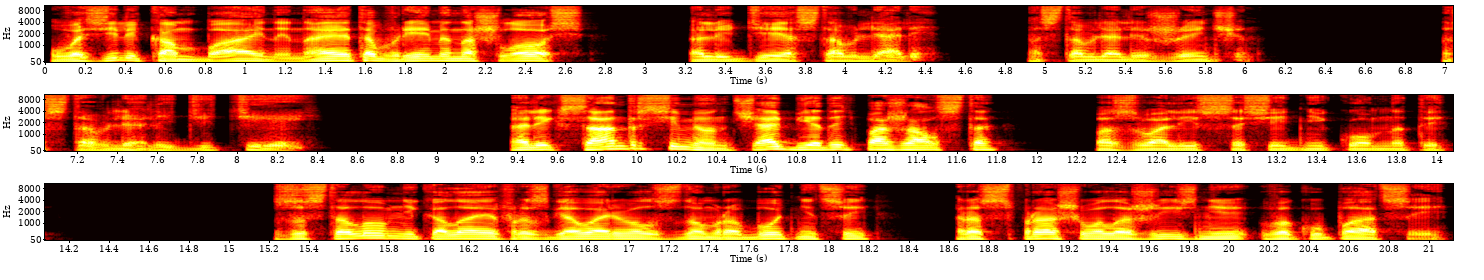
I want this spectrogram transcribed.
увозили комбайны, на это время нашлось, а людей оставляли, оставляли женщин, оставляли детей. «Александр Семенович, обедать, пожалуйста», — позвали из соседней комнаты. За столом Николаев разговаривал с домработницей, расспрашивал о жизни в оккупации.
